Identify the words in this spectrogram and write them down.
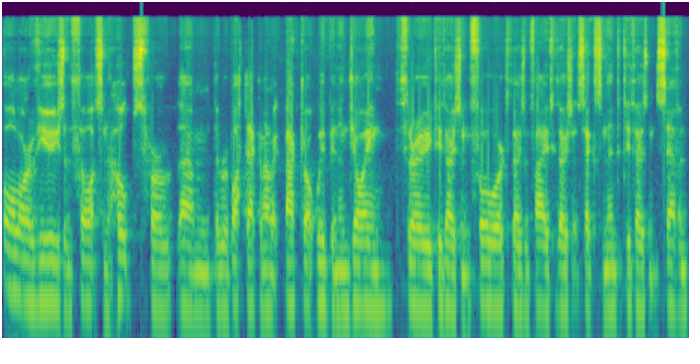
all our views and thoughts and hopes for um, the robust economic backdrop we've been enjoying through 2004, 2005, 2006, and into 2007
